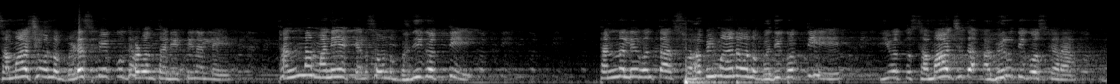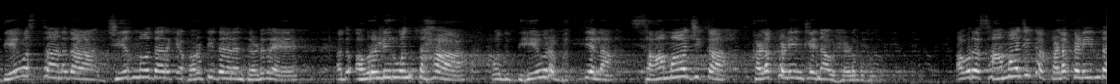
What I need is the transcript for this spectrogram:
ಸಮಾಜವನ್ನು ಬೆಳೆಸಬೇಕು ಅಂತ ಹೇಳುವಂಥ ನಿಟ್ಟಿನಲ್ಲಿ ತನ್ನ ಮನೆಯ ಕೆಲಸವನ್ನು ಬದಿಗೊತ್ತಿ ತನ್ನಲ್ಲಿರುವಂಥ ಸ್ವಾಭಿಮಾನವನ್ನು ಬದಿಗೊತ್ತಿ ಇವತ್ತು ಸಮಾಜದ ಅಭಿವೃದ್ಧಿಗೋಸ್ಕರ ದೇವಸ್ಥಾನದ ಜೀರ್ಣೋದ್ಧಾರಕ್ಕೆ ಹೊರಟಿದ್ದಾರೆ ಅಂತ ಹೇಳಿದ್ರೆ ಅದು ಅವರಲ್ಲಿರುವಂತಹ ಒಂದು ದೇವರ ಭಕ್ತಿಯಲ್ಲ ಸಾಮಾಜಿಕ ಕಳಕಳಿ ಅಂತಲೇ ನಾವು ಹೇಳಬಹುದು. ಅವರ ಸಾಮಾಜಿಕ ಕಳಕಳಿಯಿಂದ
